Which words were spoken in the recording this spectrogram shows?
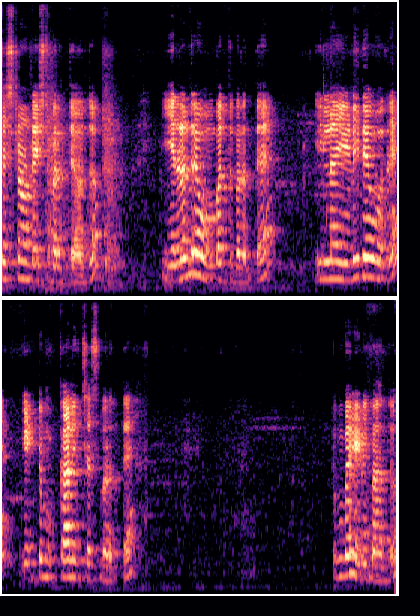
ಚೆಸ್ಟ್ ರೌಂಡ್ ಎಷ್ಟು ಬರುತ್ತೆ ಅವ್ರದ್ದು ಎರಡಂದರೆ ಒಂಬತ್ತು ಬರುತ್ತೆ. ಇಲ್ಲ ಎಳಿದೆ ಹೋದರೆ ಎಂಟು ಮುಕ್ಕಾಲು ಇಂಚಸ್ ಬರುತ್ತೆ. ತುಂಬ ಹಿಡಿಬಾರ್ದು.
